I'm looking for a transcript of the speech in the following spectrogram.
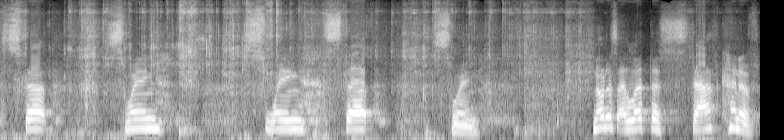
step, swing, swing, step, swing. Notice I let the staff kind of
